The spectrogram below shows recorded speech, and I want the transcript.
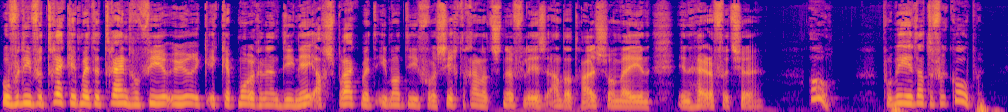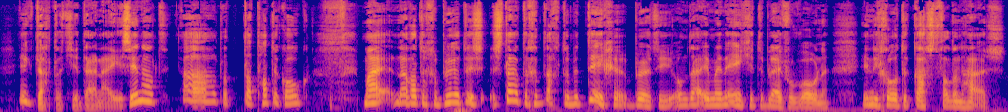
Bovendien vertrek ik met de trein van vier uur. Ik, ik heb morgen een dinerafspraak met iemand die voorzichtig aan het snuffelen is aan dat huis van mij in, in Herefordshire. Oh, probeer je dat te verkopen? Ik dacht dat je daarna je zin had. Ja, dat, dat had ik ook. Maar na wat er gebeurd is, staat de gedachte me tegen, Bertie, om daar in mijn eentje te blijven wonen, in die grote kast van een huis.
